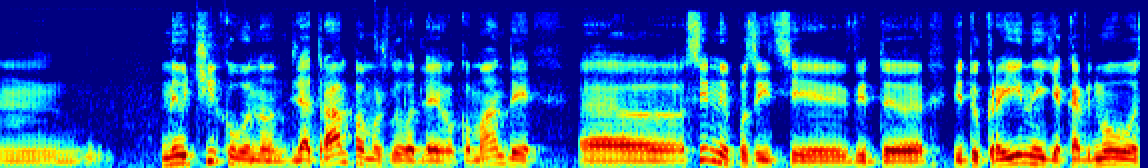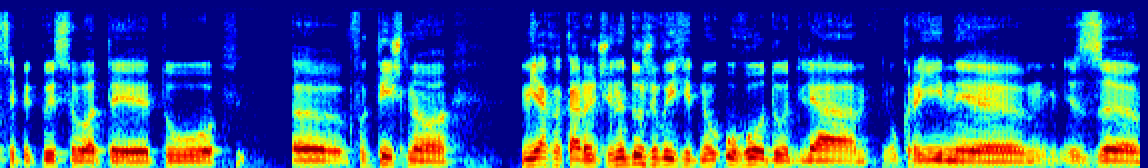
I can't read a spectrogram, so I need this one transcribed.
м, неочікувано для Трампа, можливо, для його команди. е, Сильної позиції від, е, від України, яка відмовилася підписувати ту е, фактично м'яко кажучи, не дуже вигідну угоду для України е, з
